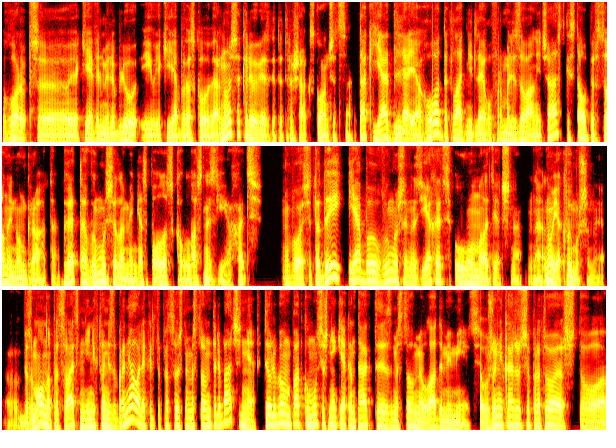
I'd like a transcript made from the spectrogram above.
горад які я вельмі люблю і ў які я абавязкова вярнуся калі ўвесь гэты трышак скончыцца так я для яго дакладней для яго фармалізаванай часткі стаў персонай нон-грата. Гэта вымусіла мяне з полацка ўласна з'ехаць Вось тады я быў вымушаны з'ехаць у маладзечна Ну як вымушаны безумоўна працаваць мне ніхто не забраняў але калі ты працуеш на мясцовым тэлебачанні ты ў любым выпадку мусіш нейкія кантакты з мясцовымі ўладамі мець ўжо не кажучы про тое что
